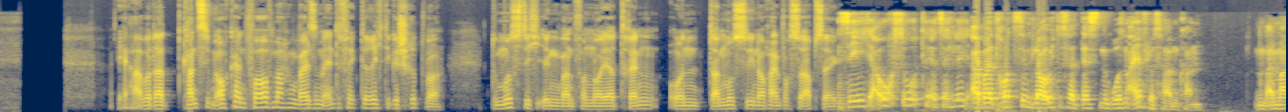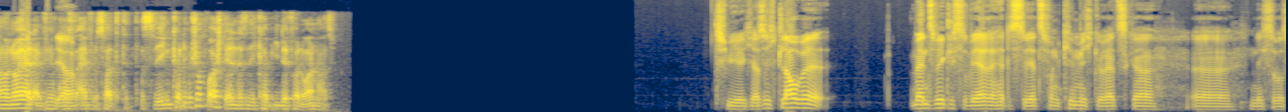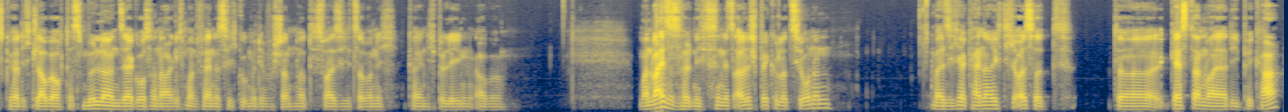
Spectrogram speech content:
Ja, aber da kannst du ihm auch keinen Vorwurf machen, weil es im Endeffekt der richtige Schritt war du musst dich irgendwann von Neuer trennen und dann musst du ihn auch einfach so absägen. Sehe ich auch so tatsächlich, aber trotzdem glaube ich, dass er dessen großen Einfluss haben kann. Und ein Manuel Neuer halt einfach einen ja. großen Einfluss hat. Deswegen könnte ich mir schon vorstellen, dass er die Kabine verloren hat. Schwierig. Also ich glaube, wenn es wirklich so wäre, hättest du jetzt von Kimmich, Goretzka äh, nicht sowas gehört. Ich glaube auch, dass Müller ein sehr großer Nagelsmann-Fan ist, sich gut mit ihm verstanden hat. Das weiß ich jetzt aber nicht, kann ich nicht belegen, aber man weiß es halt nicht. Das sind jetzt alle Spekulationen weil sich ja keiner richtig äußert. Da, gestern war ja die PK,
